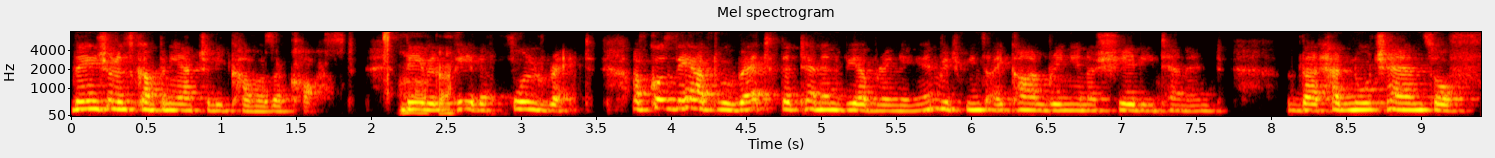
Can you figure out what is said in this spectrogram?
the insurance company actually covers a cost they okay. will pay the full rent of course they have to vet the tenant we are bringing in which means i can't bring in a shady tenant that had no chance of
